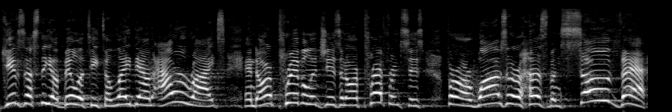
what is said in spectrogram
gives us the ability to lay down our rights and our privileges and our preferences for our wives and our husbands so that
